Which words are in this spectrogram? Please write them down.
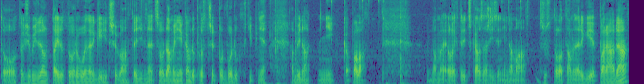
to, takže bych dal tady do toho rohu energii třeba, to je divné, co, dáme ji někam doprostřed pod vodu, vtipně, aby na ní kapala na mé elektrická zařízení, na má zůstala tam energie, paráda.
